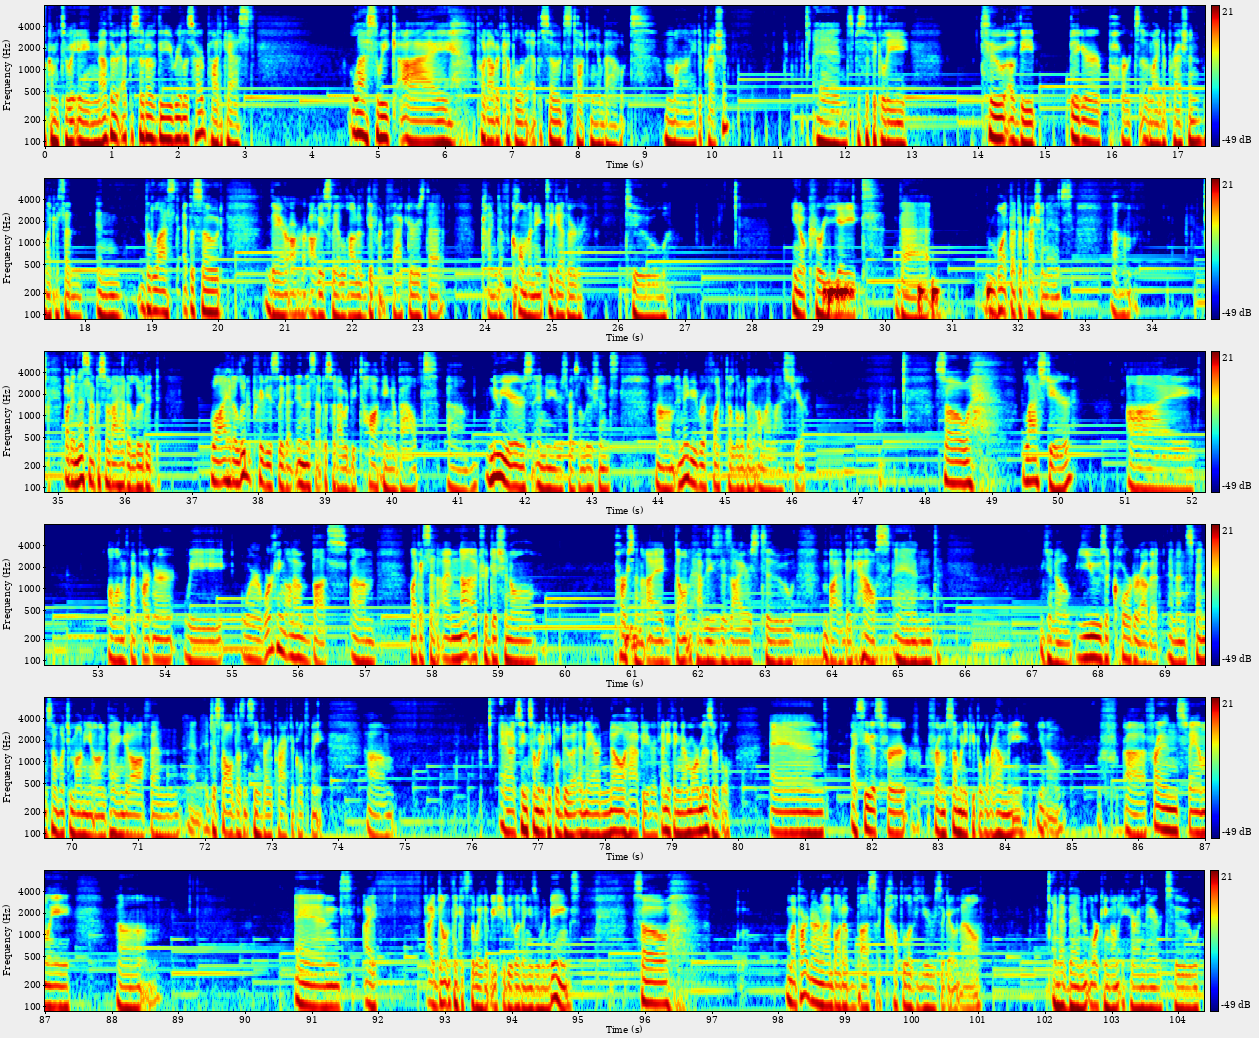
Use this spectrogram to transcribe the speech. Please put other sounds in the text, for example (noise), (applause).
welcome to another episode of the Real is Hard podcast. Last week, I put out a couple of episodes talking about my depression, and specifically two of the bigger parts of my depression. Like I said in the last episode, there are obviously a lot of different factors that kind of culminate together to you know create that what that depression is. Um, but in this episode i had alluded well i had alluded previously that in this episode i would be talking about um, new year's and new year's resolutions um, and maybe reflect a little bit on my last year. So last year i along with my partner we were working on a bus. Um, like I said, I'm not a traditional person. I don't have these desires to buy a big house and you know use a quarter of it and then spend so much money on paying it off and and it just all doesn't seem very practical to me. Um, and i've seen so many people do it and they are no happier. If anything they're more miserable. And i see this for from so many people around me you know uh, friends, family, um, and I th- I don't think it's the way that we should be living as human beings. So my partner and I bought a bus a couple of years ago now, and have been working on it here and there to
